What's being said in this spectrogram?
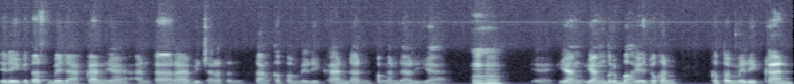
Jadi kita harus membedakan ya antara bicara tentang kepemilikan dan pengendalian. Mhm. Ya, yang yang berbahaya itu kan kepemilikan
